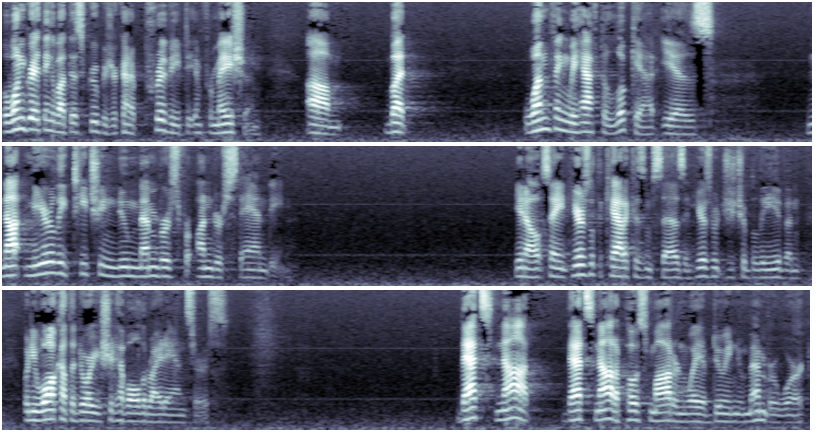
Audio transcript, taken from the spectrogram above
The one great thing about this group is you're kind of privy to information. Um, but one thing we have to look at is not merely teaching new members for understanding. You know, saying, here's what the catechism says, and here's what you should believe, and when you walk out the door, you should have all the right answers. That's not, that's not a postmodern way of doing new member work,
